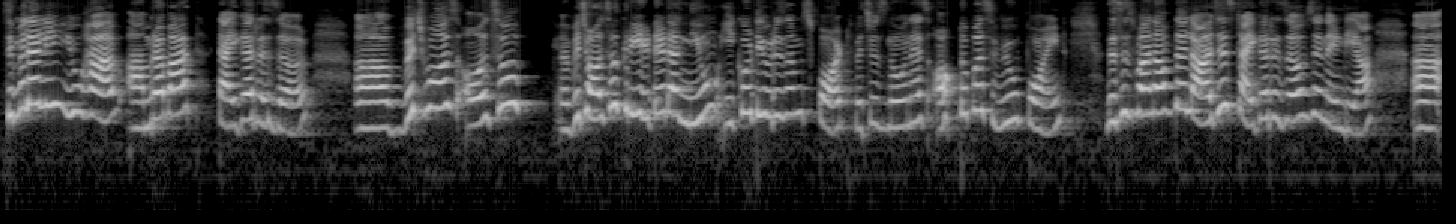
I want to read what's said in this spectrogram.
Similarly, you have Amrabad Tiger Reserve uh, which was also uh, which also created a new ecotourism spot which is known as Octopus Viewpoint. This is one of the largest tiger reserves in India uh,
